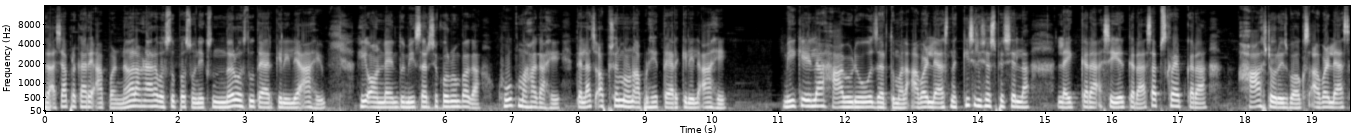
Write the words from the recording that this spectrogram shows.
तर अशा प्रकारे आपण न राहणाऱ्या वस्तूपासून एक सुंदर वस्तू तयार केलेली आहे. ही ऑनलाईन तुम्ही सर्च करून बघा. खूप महाग आहे. त्यालाच ऑप्शन म्हणून आपण हे तयार केलेलं आहे. मी केलेला हा व्हिडिओ जर तुम्हाला आवडल्यास नक्कीच रिसर्च स्पेशलला लाईक करा शेअर करा सबस्क्राईब करा. हा स्टोरेज बॉक्स आवडल्यास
